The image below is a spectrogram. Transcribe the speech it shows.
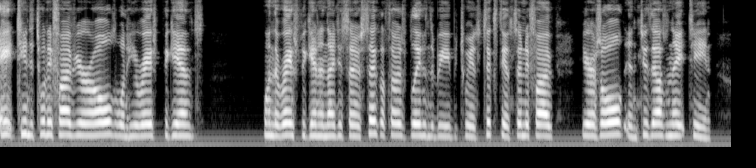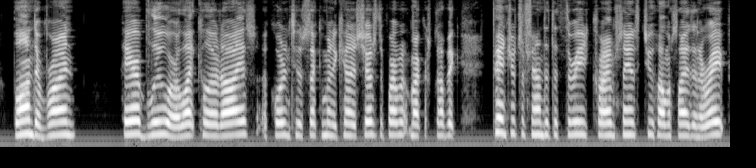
18 to 25 year old when he race begins when the race began in 1976, authorities believe him to be between 60 and 75 years old in 2018. Blonde or brine hair, blue or light colored eyes. According to the Sacramento County Sheriff's Department, microscopic pinchers have found that the three crime scenes, two homicides and a rape.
